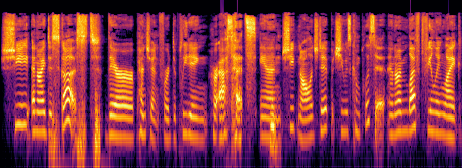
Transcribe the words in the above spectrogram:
she and I discussed their penchant for depleting her assets and mm. she acknowledged it, but she was complicit. And I'm left feeling like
